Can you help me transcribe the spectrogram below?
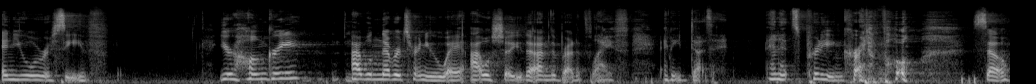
and you will receive. You're hungry, I will never turn you away. I will show you that I'm the bread of life. And he does it and it's pretty incredible. so,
